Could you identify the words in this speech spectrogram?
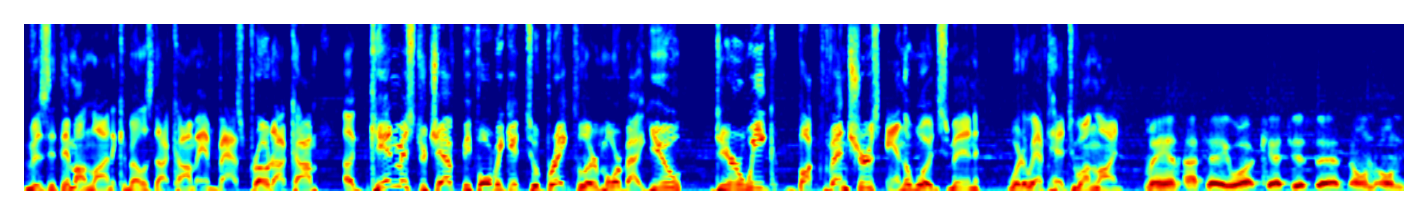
Visit them online at Cabela's.com and BassPro.com. Again, Mr. Jeff, before we get to a break to learn more about you, Deer Week, Buck Ventures, and the Woodsman, where do we have to head to online? Man, I tell you what, catch us at on on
